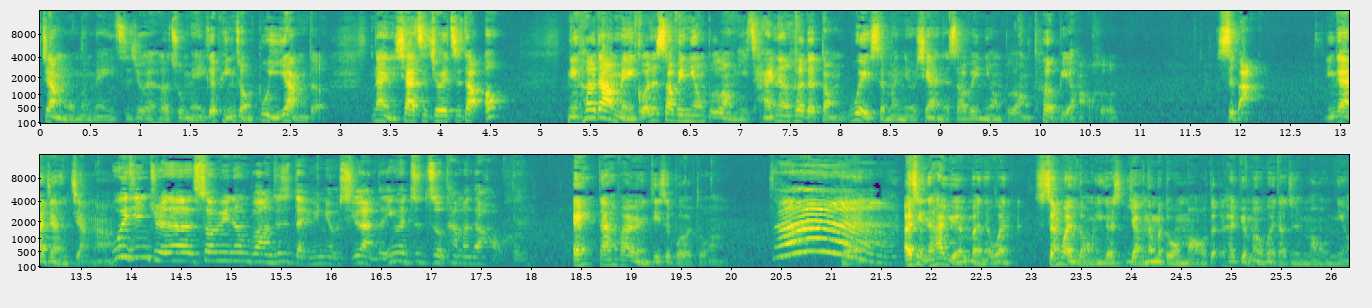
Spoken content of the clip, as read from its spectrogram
这样我们每一次就会喝出每一个品种不一样的。那你下次就会知道哦，你喝到美国的 Sauvignon Blanc，你才能喝得懂为什么纽西兰的 Sauvignon Blanc 特别好喝，是吧？应该要这样讲啊。我已经觉得 Sauvignon Blanc 就是等于纽西兰的，因为这只有他们的好喝。哎，但它发源地是波尔多啊。啊，而且呢，它原本的问，身为龙一个养那么多猫的，它原本的味道就是猫尿。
